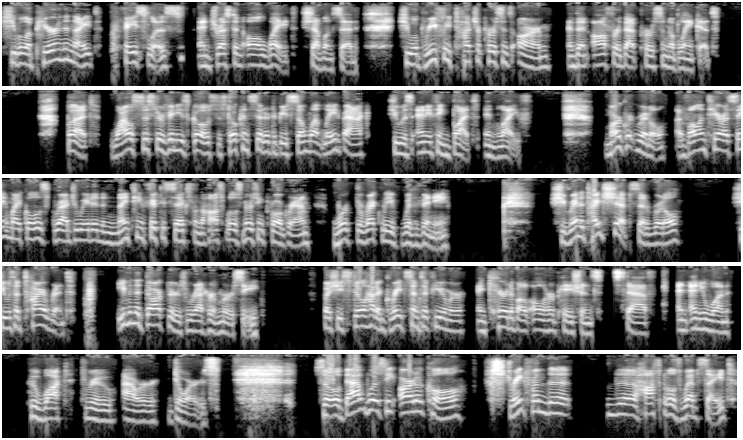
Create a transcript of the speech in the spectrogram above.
She will appear in the night, faceless and dressed in all white, Shevlin said. She will briefly touch a person's arm and then offer that person a blanket. But while Sister Vinny's ghost is still considered to be somewhat laid back, she was anything but in life. Margaret Riddle, a volunteer at St. Michael's, graduated in 1956 from the hospital's nursing program, worked directly with Vinny. She ran a tight ship, said Riddle. She was a tyrant. Even the doctors were at her mercy. But she still had a great sense of humor and cared about all her patients, staff, and anyone who walked through our doors. So that was the article straight from the the hospital's website.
